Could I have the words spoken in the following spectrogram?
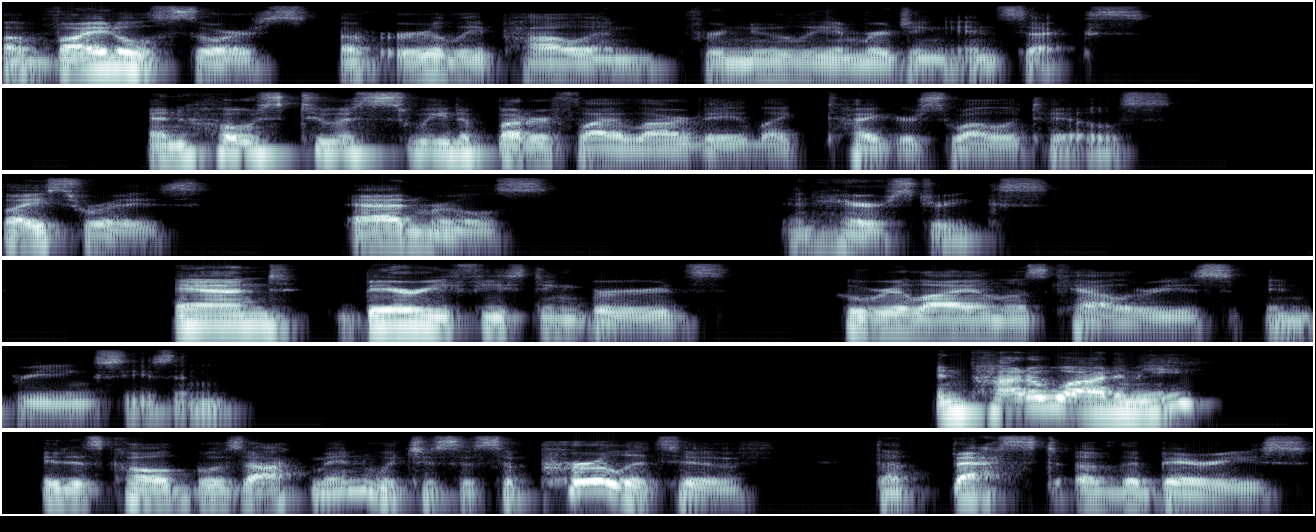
a vital source of early pollen for newly emerging insects, and host to a suite of butterfly larvae like tiger swallowtails, viceroys, admirals, and hair streaks, and berry feasting birds who rely on those calories in breeding season. In Potawatomi, it is called Bozakmin, which is a superlative, the best of the berries.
